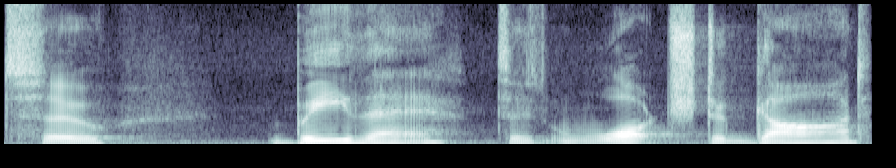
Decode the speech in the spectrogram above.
to be there, to watch, to guard.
